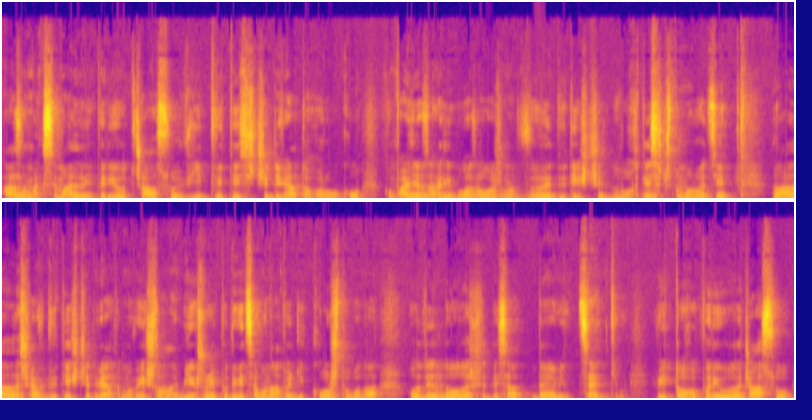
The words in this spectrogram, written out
а за максимальний період часу від 2009 року компанія взагалі була заложена в 2000 році, ну але лише в 2009 вийшла на біржу. І подивіться, вона тоді коштувала 1 долар 69 центів. Від того періоду часу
